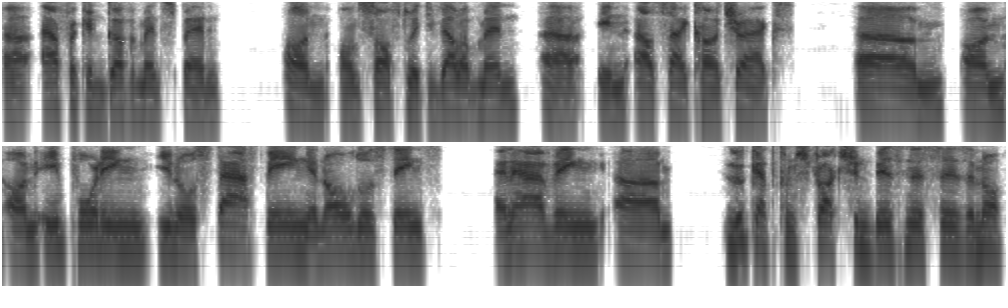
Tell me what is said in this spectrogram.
uh, African governments spend on on software development uh, in outside contracts, um, on on importing, you know, staffing and all those things, and having um, look at construction businesses and all.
